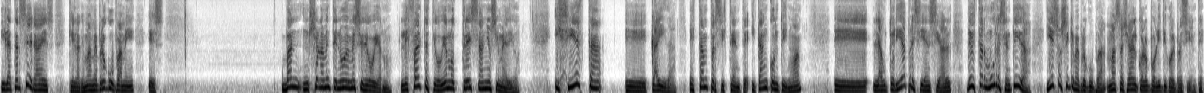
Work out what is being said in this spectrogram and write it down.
Y la tercera es, que la que más me preocupa a mí, es... Van solamente nueve meses de gobierno. Le falta a este gobierno tres años y medio. Y si esta eh, caída es tan persistente y tan continua, eh, la autoridad presidencial debe estar muy resentida. Y eso sí que me preocupa, más allá del color político del presidente.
